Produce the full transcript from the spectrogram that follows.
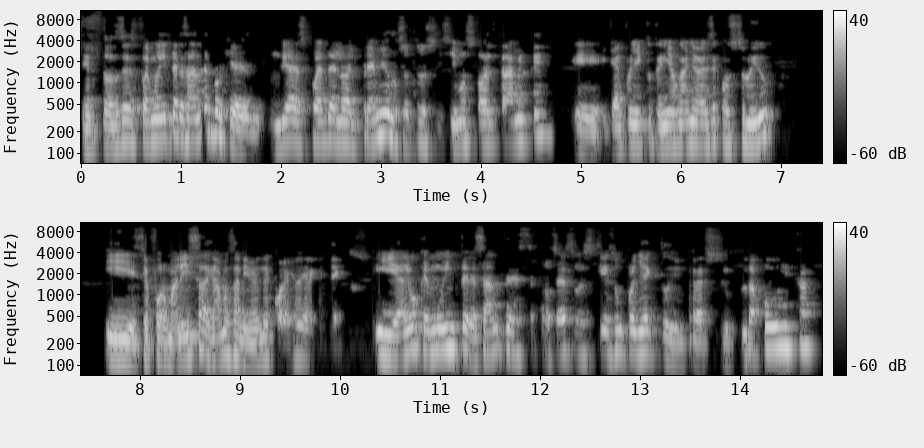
Entonces fue muy interesante porque un día después de lo del premio nosotros hicimos todo el trámite, eh, ya el proyecto tenía un año de haberse construido y se formaliza, digamos, a nivel del Colegio de Arquitectos. Y algo que es muy interesante de este proceso es que es un proyecto de infraestructura pública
